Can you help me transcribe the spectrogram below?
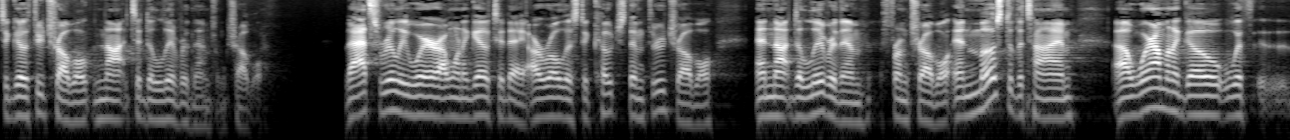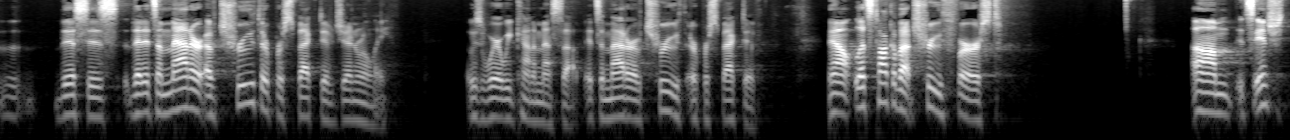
to go through trouble, not to deliver them from trouble. That's really where I want to go today. Our role is to coach them through trouble and not deliver them from trouble. And most of the time, uh, where I'm going to go with this is that it's a matter of truth or perspective generally, is where we kind of mess up. It's a matter of truth or perspective. Now, let's talk about truth first. Um, it's interesting.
